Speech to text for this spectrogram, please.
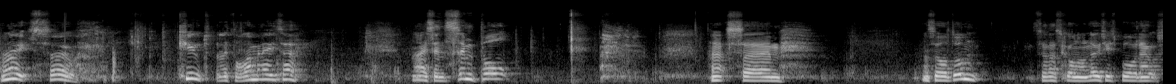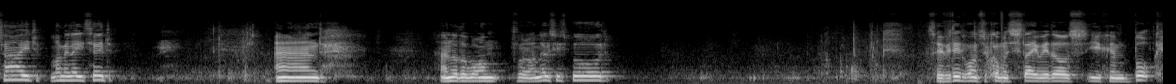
Right, so cute little laminator, nice and simple. That's um, that's all done. So that's gone on notice board outside, laminated. And another one for our notice board. So if you did want to come and stay with us, you can book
